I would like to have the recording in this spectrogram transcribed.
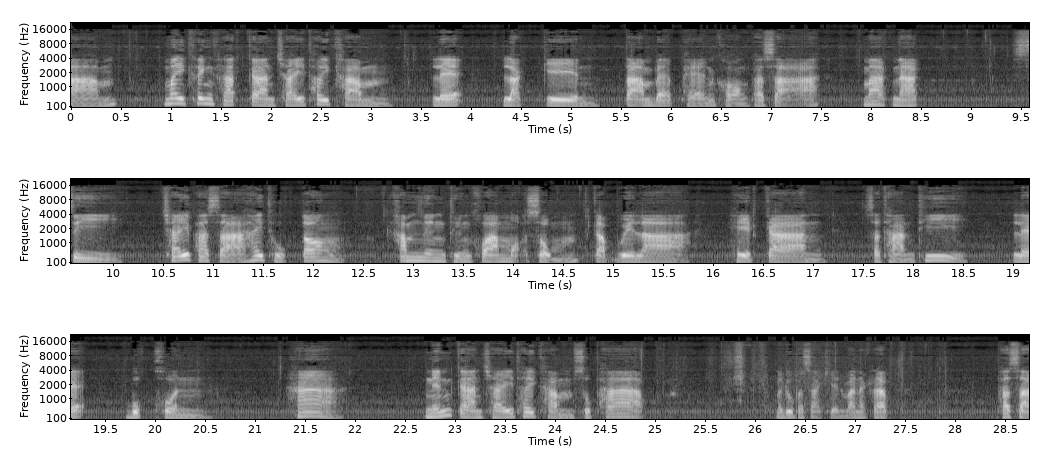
3. ไม่เคร่งครัดการใช้ถ้อยคำและหลักเกณฑ์ตามแบบแผนของภาษามากนัก 4. ใช้ภาษาให้ถูกต้องคำนึงถึงความเหมาะสมกับเวลา เหตุการณ์ สถานที่ และบุคคล 5. เน้นการใช้ถ้อยคำสุภาพ มาดูภาษาเขียนว่านะครับ ภาษา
